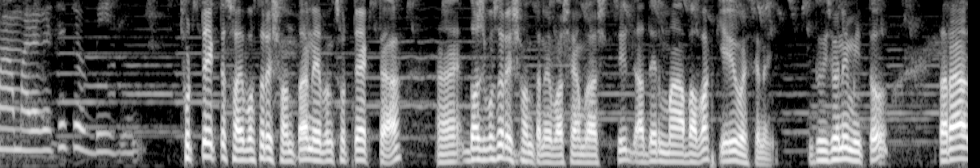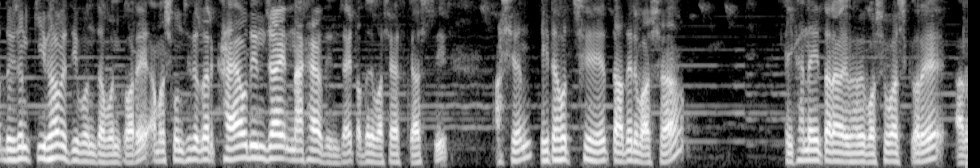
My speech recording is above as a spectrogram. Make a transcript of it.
মা মারা গেছে চব্বিশ দিন। ছোট্ট একটা ছয় বছরের সন্তান এবং ছোট্ট একটা দশ বছরের সন্তানের বাসায় আমরা আসছি যাদের মা বাবা কেউ বেঁচে নেই। দুইজনে মৃত। তারা দুইজন কীভাবে জীবনযাপন করে? আমরা শুনছি তাদের খায়াও দিন যায় না খায়াও দিন যায় তাদের বাসায় আজকে আসছি। আসেন এটা হচ্ছে তাদের বাসা। এখানেই তারা এভাবে বসবাস করে। আর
